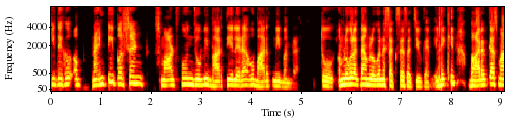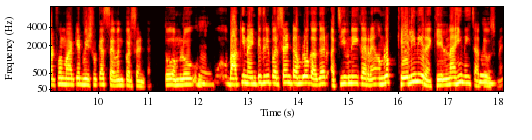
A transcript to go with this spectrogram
कि देखो, अब 90 परसेंट स्मार्टफ़ोन जो भी भारतीय ले रहा है, वो भारत में ही बन रहा है। तो हम लोगों को लगता है हम लोगों ने सक्सेस अचीव कर ली। लेकिन भारत का स्मार्टफ़ोन मार्केट विश्व का सेवन परसेंट है। तो हम लोग बाकी नाइन्टी थ्री परसेंट हम लोग अगर अचीव नहीं कर रहे हैं हम लोग खेल ही नहीं रहे खेलना ही नहीं चाहते हम्म। उसमें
